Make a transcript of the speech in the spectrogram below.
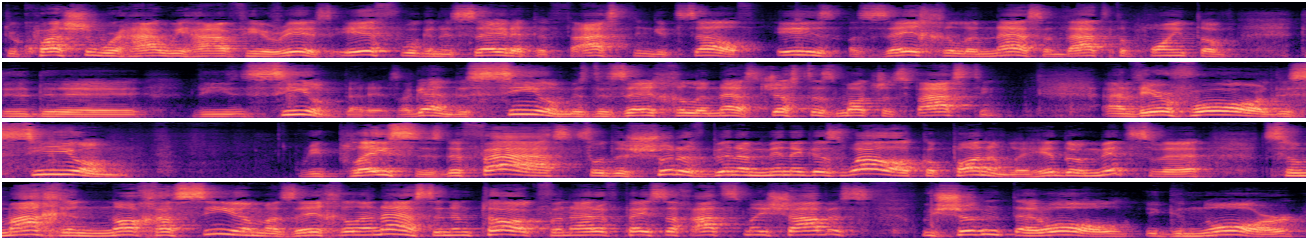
the question we have, here is if we're going to say that the fasting itself is a zeichel nes, and that's the point of the, the, the siyum, that is. Again, the siyum is the zeichel nes just as much as fasting. And therefore, the siyum replaces the fast, so there should have been a minig as well, al kaponim, lehido mitzvah, tzumachin nochasiyim azeichel anes, and him talk from out of Pesach Atzmai Shabbos. We shouldn't at all ignore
